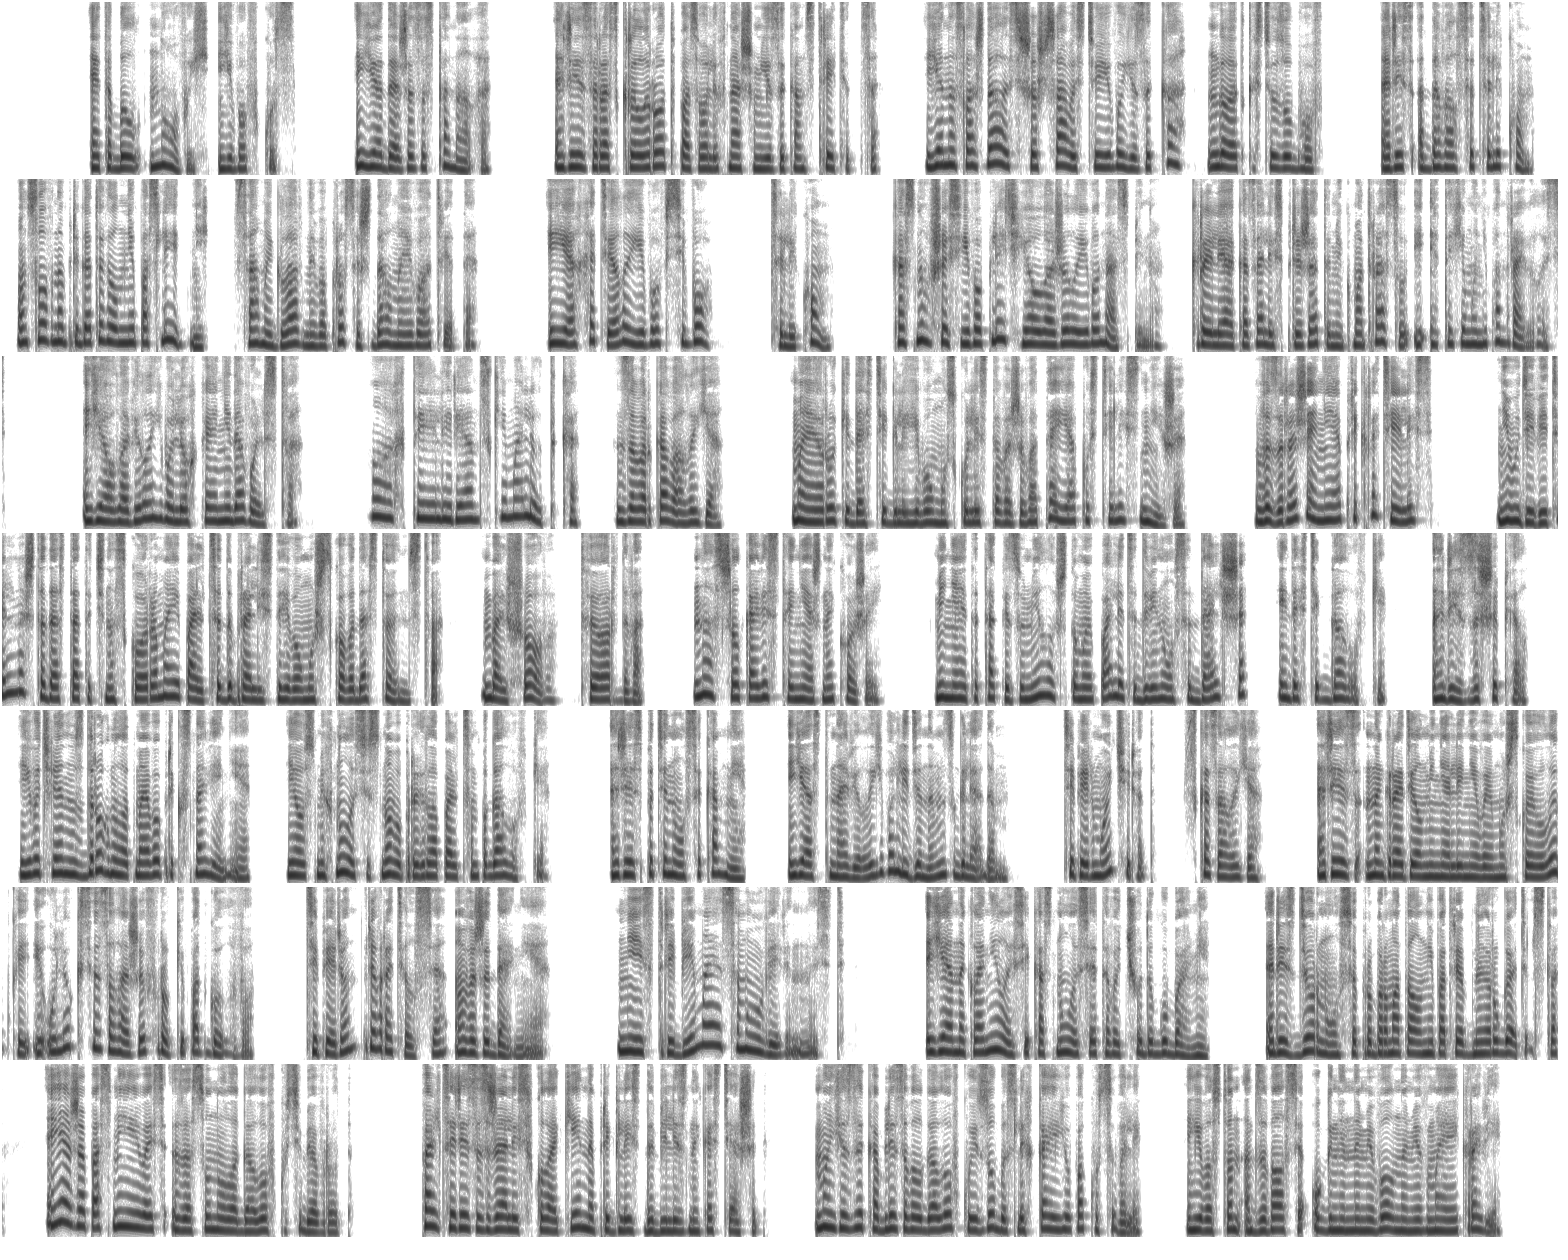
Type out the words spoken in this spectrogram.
Это был новый его вкус. Я даже застонала. Риз раскрыл рот, позволив нашим языкам встретиться. Я наслаждалась шершавостью его языка, гладкостью зубов. Риз отдавался целиком. Он словно приготовил мне последний, самый главный вопрос и ждал моего ответа. И я хотела его всего, целиком. Коснувшись его плеч, я уложила его на спину. Крылья оказались прижатыми к матрасу, и это ему не понравилось. Я уловила его легкое недовольство. «Ах ты, лирианский малютка!» — заворковала я. Мои руки достигли его мускулистого живота и опустились ниже. Возражения прекратились. Неудивительно, что достаточно скоро мои пальцы добрались до его мужского достоинства. Большого, твердого, но с шелковистой нежной кожей. Меня это так изумило, что мой палец двинулся дальше и достиг головки. Рис зашипел. Его член вздрогнул от моего прикосновения. Я усмехнулась и снова провела пальцем по головке. Рис потянулся ко мне. Я остановила его ледяным взглядом. «Теперь мой черед», — сказала я. Риз наградил меня ленивой мужской улыбкой и улегся, заложив руки под голову. Теперь он превратился в ожидание. Неистребимая самоуверенность. Я наклонилась и коснулась этого чуда губами. Рис дернулся, пробормотал непотребное ругательство. Я же, посмеиваясь, засунула головку себе в рот. Пальцы Риза сжались в кулаки, напряглись до белизны костяшек. Мой язык облизывал головку, и зубы слегка ее покусывали. Его стон отзывался огненными волнами в моей крови.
